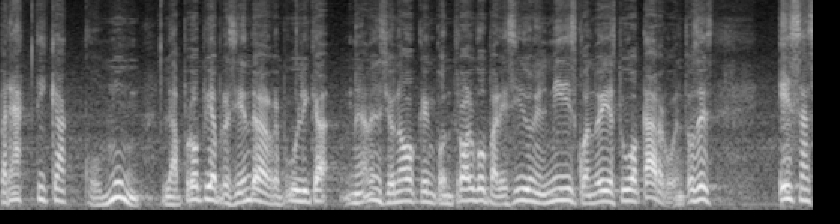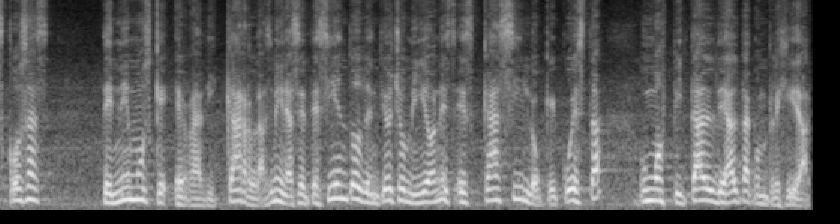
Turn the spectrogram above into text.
práctica común. La propia Presidenta de la República me ha mencionado que encontró algo parecido en el MIDIS cuando ella estuvo a cargo. Entonces, esas cosas tenemos que erradicarlas. Mira, 728 millones es casi lo que cuesta un hospital de alta complejidad.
